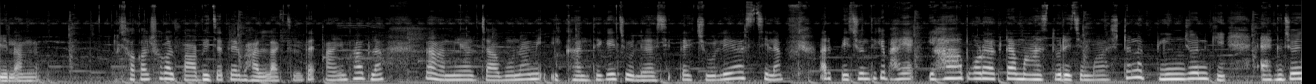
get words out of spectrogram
গেলাম না। সকাল সকাল পা ভেজাতে আর ভালো লাগছিল তাই আমি ভাবলাম, না, আমি আর যাব না, আমি এখান থেকেই চলে আসি। তাই চলে আসছিলাম। আর পেছন থেকে ভাইয়া, ইহা বড় একটা মাছ ধরেছে। মাছটা না তিনজন কি, একজন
